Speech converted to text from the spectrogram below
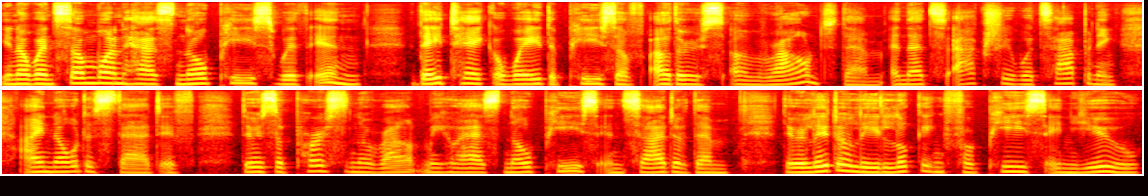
You know, when someone has no peace within, they take away the peace of others around them. And that's actually what's happening. I notice that if there's a person around me who has no peace inside of them, they're literally looking for peace in you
